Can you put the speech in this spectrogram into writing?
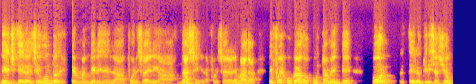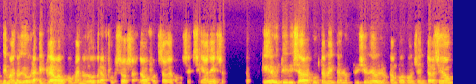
Milch era el segundo de Hermann Goering en la Fuerza Aérea Nazi, en la Fuerza Aérea Alemana, y fue juzgado justamente por eh, la utilización de mano de obra esclava o mano de obra forzosa, ¿no? Forzada, como se decía en eso, que era utilizar justamente a los prisioneros de los campos de concentración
